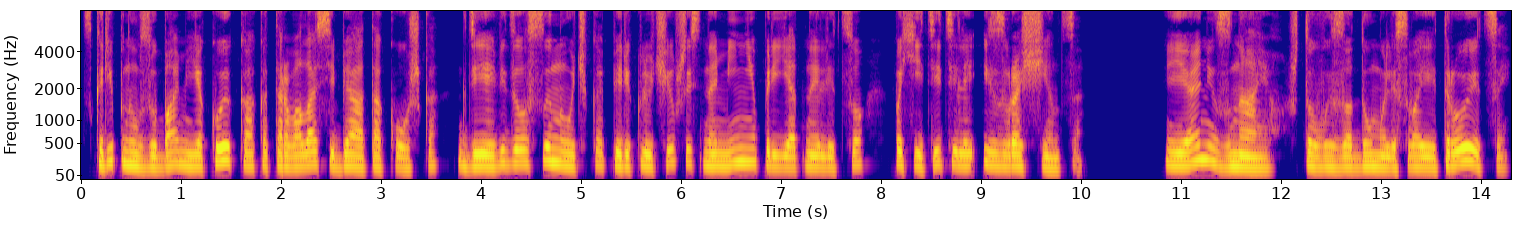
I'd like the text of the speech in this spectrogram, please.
Скрипнув зубами, я кое-как оторвала себя от окошка, где я видела сыночка, переключившись на менее приятное лицо похитителя-извращенца. «Я не знаю, что вы задумали своей троицей,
